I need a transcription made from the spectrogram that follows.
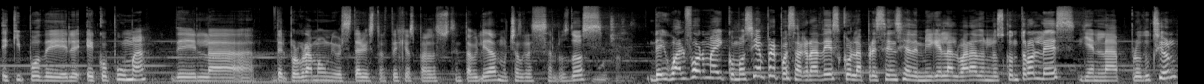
equipo de Ecopuma, de la, del Programa Universitario de Estrategias para la Sustentabilidad. Muchas gracias a los dos. De igual forma, y como siempre, pues agradezco la presencia de Miguel Alvarado en los controles y en la producción,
